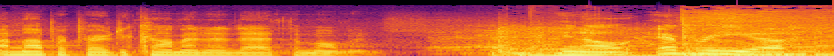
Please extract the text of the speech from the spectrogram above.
I'm not prepared to comment on that at the moment. You know, every, uh,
